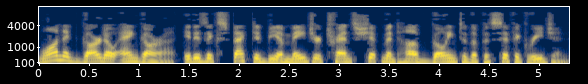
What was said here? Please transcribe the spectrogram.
Juan Edgardo Angara, it is expected be a major transshipment hub going to the Pacific region.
